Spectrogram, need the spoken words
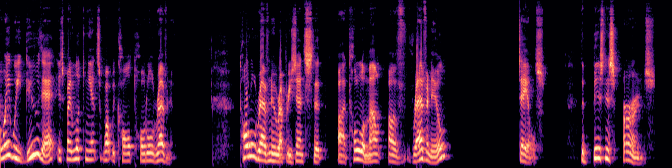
The way we do that is by looking at what we call total revenue. total revenue represents the uh, total amount of revenue, sales, the business earns.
